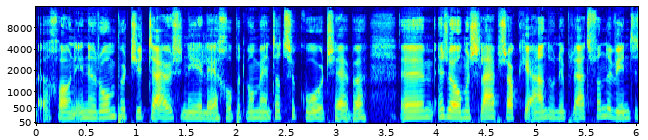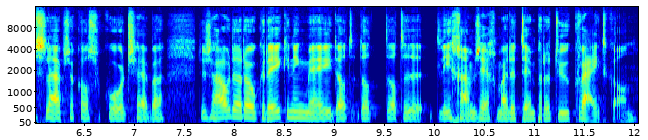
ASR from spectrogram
gewoon in een rompertje thuis neerleggen op het moment dat ze koorts hebben. Um, een zomerslaapzakje aandoen in plaats van de winterslaapzak als ze koorts hebben. Dus hou daar ook rekening mee dat, dat, dat het lichaam zeg maar, de temperatuur kwijt kan.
